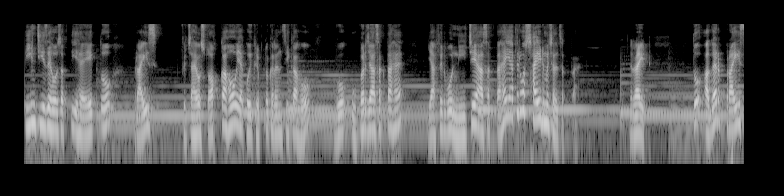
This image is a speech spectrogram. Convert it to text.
तीन चीज़ें हो सकती है। एक तो प्राइस फिर चाहे वो स्टॉक का हो या कोई क्रिप्टो करेंसी का हो, वो ऊपर जा सकता है या फिर वो नीचे आ सकता है या फिर वो साइड में चल सकता है। राइट तो अगर प्राइस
